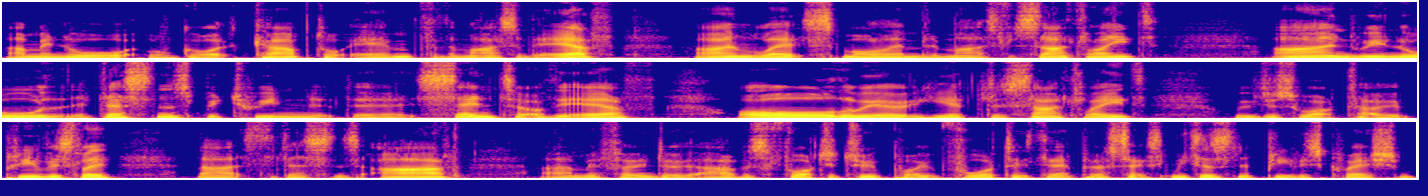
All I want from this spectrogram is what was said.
and we know we've got capital M for the mass of the Earth, and let small m be the mass of the satellite. And we know that the distance between the centre of the Earth all the way out here to the satellite, we've just worked out previously, that's the distance r. And we found out r was 42.4 times 10 per 6 metres in the previous question.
